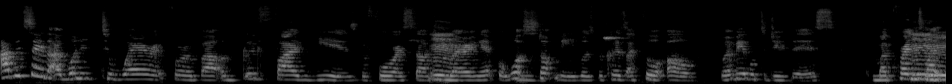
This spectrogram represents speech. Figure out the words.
I would say that I wanted to wear it for about a good five years before I started Mm. wearing it. But what Mm. stopped me was because I thought, oh, I won't be able to do this. My friends might Mm.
